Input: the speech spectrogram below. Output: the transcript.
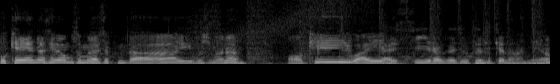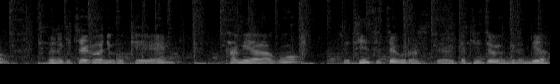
오케이 안녕하세요. 무슨말 아셨습니다. 여기 보시면은 어, KYRC라고 해가지고 변속기 나왔네요. 변속기 잭은 이렇게 타미하고 딘스 잭으로 하셨어요. 일단 딘스 잭으로 연결했는데요.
